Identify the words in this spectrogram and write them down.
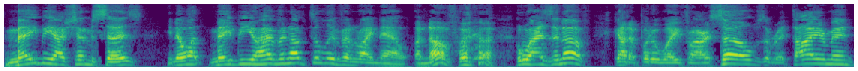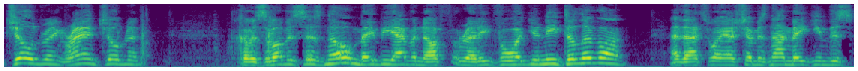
Maybe Hashem says, you know what, maybe you have enough to live in right now. Enough? Who has enough? Got to put away for ourselves, a retirement, children, grandchildren. Chavasavava says, no, maybe you have enough already for what you need to live on. And that's why Hashem is not making this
